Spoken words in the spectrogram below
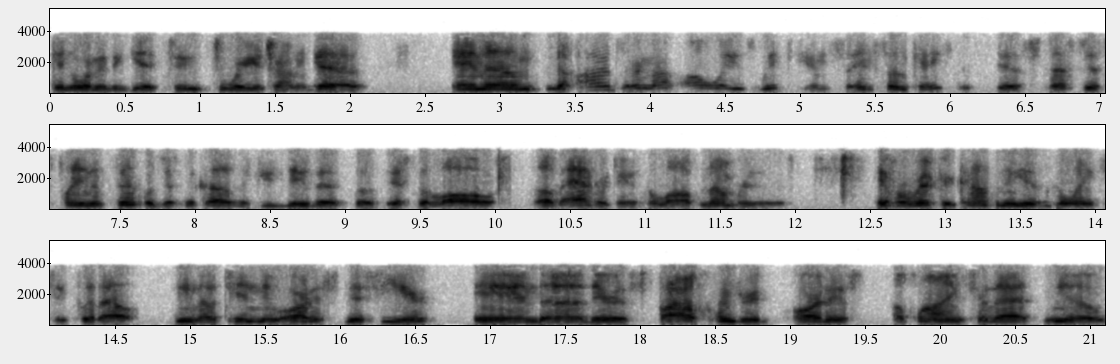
in order to get to to where you're trying to go. And um, the odds are not always with you in, in some cases. Just that's just plain and simple. Just because if you do the, the it's the law of averages, the law of numbers. If a record company is going to put out you know ten new artists this year, and uh, there's 500 artists applying for that, you know,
